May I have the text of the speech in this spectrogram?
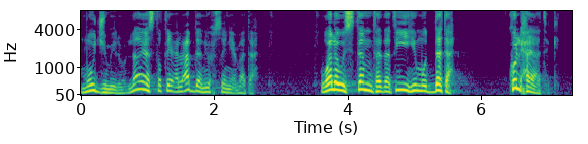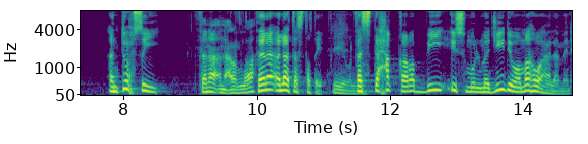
مجمل. لا يستطيع العبد أن يحصي نعمته. ولو استنفذ فيه مدته كل حياتك أن تحصي ثناء على الله. ثناء لا تستطيع. إي والله. فاستحق ربي اسم المجيد وما هو أعلى منه.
